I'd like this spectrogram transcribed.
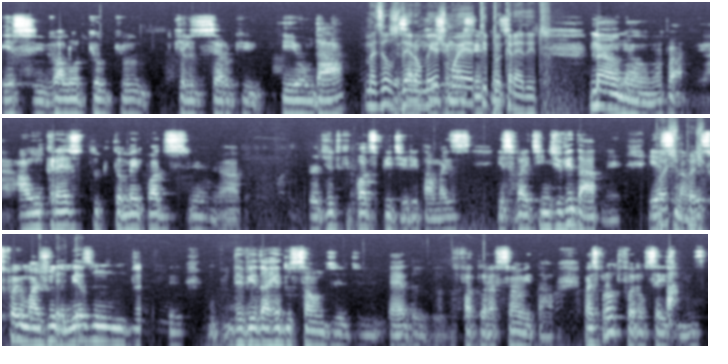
esse valor que eu, que eu que eles disseram que, que iam dar. Mas eles deram mesmo ou é tipo a crédito? Não, não. Há um crédito que também pode acredito que pode pedir e tal, mas isso vai te endividar, né? Esse pois, não, pois. esse foi uma ajuda mesmo devido à redução de, de, é, de, de, faturação e tal. Mas pronto, foram seis meses,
